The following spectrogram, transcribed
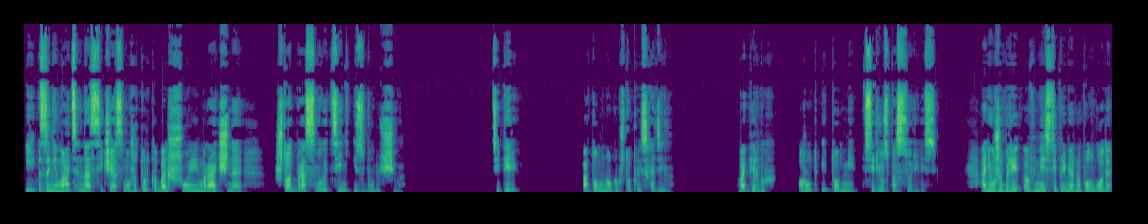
и занимать нас сейчас может только большое и мрачное, что отбрасывало тень из будущего. Теперь о том многом, что происходило. Во-первых, Рут и Томми всерьез поссорились. Они уже были вместе примерно полгода.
